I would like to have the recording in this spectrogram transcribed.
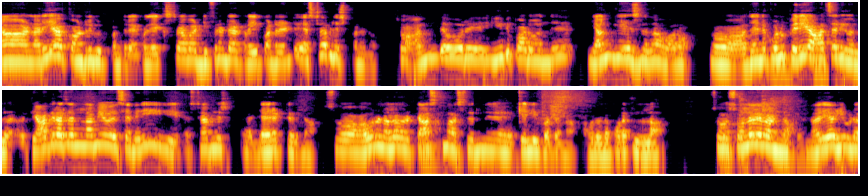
நான் நிறைய கான்ட்ரிபியூட் பண்றேன். கொஞ்சம் எக்ஸ்ட்ராவா டிஃப்ரெண்டா ட்ரை பண்றேன்ட்டு எஸ்டாப்ளிஷ் பண்ணணும். ஸோ அந்த ஒரு ஈடுபாடு வந்து யங் ஏஜ்ல தான் வரும். ஸோ அது எனக்கு ஒன்றும் பெரிய ஆச்சரியம் இல்லை. தியாகராஜன் எல்லாமே வெரி எஸ்டாப்ளிஷ் டைரக்டர் தான். ஸோ அவரும் நல்ல ஒரு டாஸ்க் மாஸ்டர்னு கேள்விப்பட்டேன் நான் அவரோட படத்துல எல்லாம் ஸோ சொல்லவே வேண்டாம். நிறைய ஹியோட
